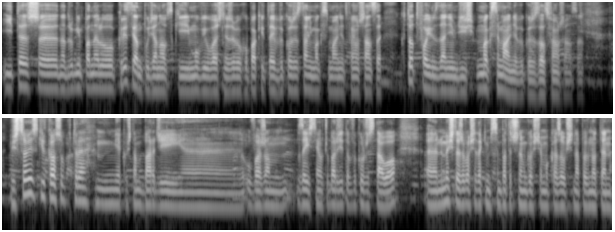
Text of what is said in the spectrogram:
I też e, na drugim panelu Krystian Pudzianowski mówił właśnie, żeby chłopaki tutaj wykorzystali maksymalnie twoją szansę. Kto twoim zdaniem dziś maksymalnie wykorzystał swoją szansę? Wiesz co, jest kilka osób, które mm, jakoś tam bardziej, e, uważam, zaistniało, czy bardziej to wykorzystało. E, myślę, że właśnie takim sympatycznym gościem okazał się na pewno ten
